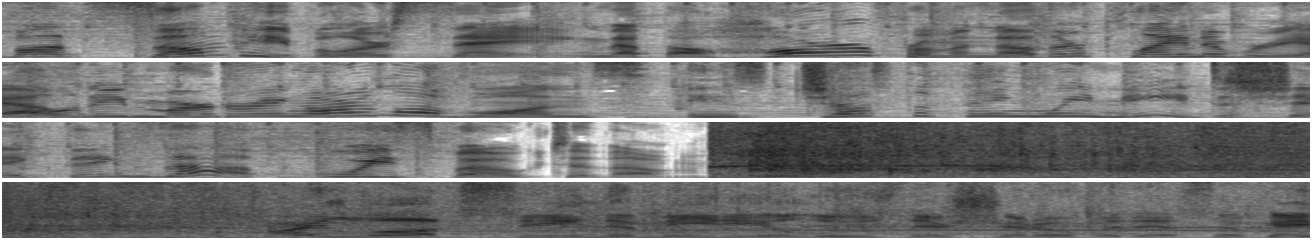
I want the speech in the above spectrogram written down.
But some people are saying that the horror from another plane of reality murdering our loved ones is just the thing we need to shake things up. We spoke to them. I love seeing the media lose their shit over this, okay?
